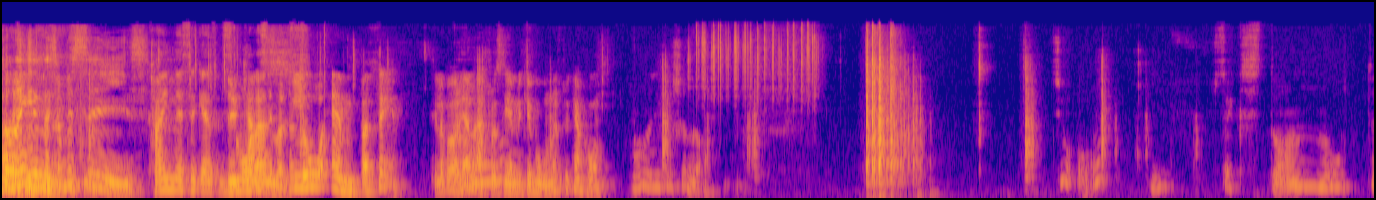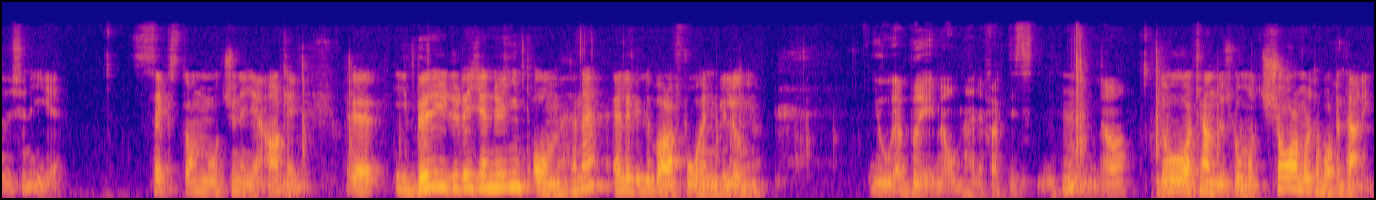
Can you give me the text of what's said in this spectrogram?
Nej, så precis! Kindness against Du small kan animals. slå empathy till att börja med för att se hur mycket bonus du kan få. Ja, det kanske är bra. Ja, 16 mot eh, 29. 16 mot 29, ja, okej. Eh, bryr du dig genuint om henne eller vill du bara få henne att bli lugn? Jo, jag bryr mig om henne faktiskt. Ja. Då kan du slå mot charm och ta bort en tärning.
